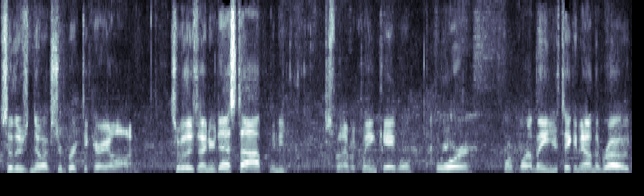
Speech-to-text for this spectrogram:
so there's no extra brick to carry along. So whether it's on your desktop and you just want to have a clean cable, or more importantly, you're taking it on the road,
